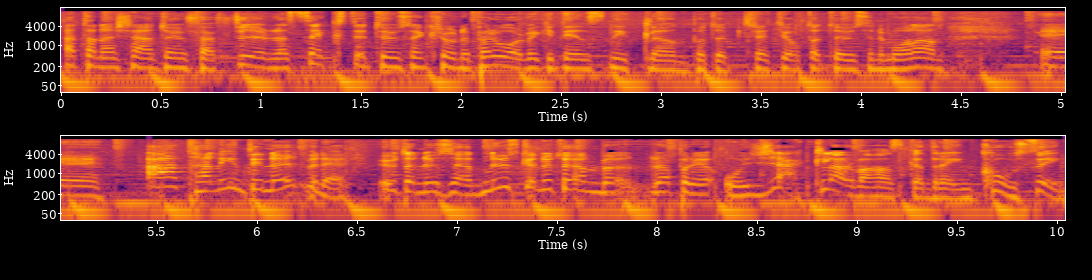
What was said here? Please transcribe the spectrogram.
att han har tjänat ungefär 460 000 kronor per år vilket är en snittlön på typ 38 000 i månaden. Eh, att han inte är nöjd med det utan nu säger att nu ska du ta ändra på det och jäklar vad han ska dra in kosing.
